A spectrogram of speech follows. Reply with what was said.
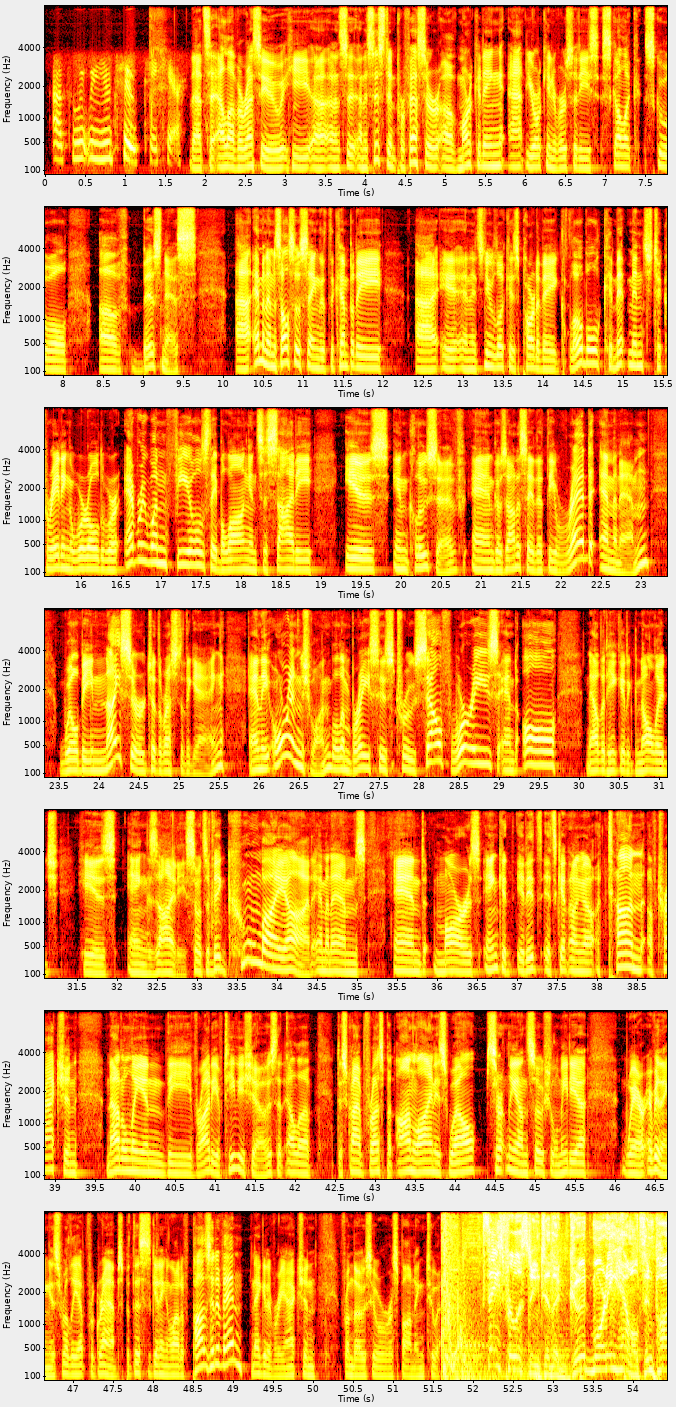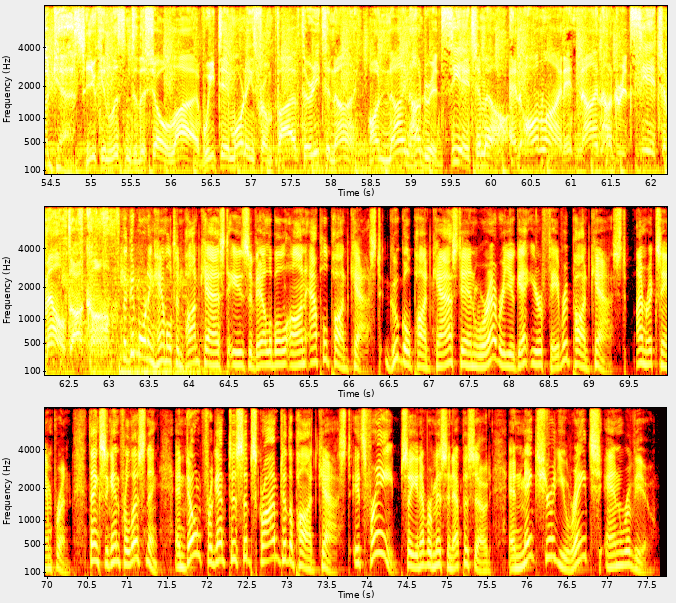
Absolutely. You too. Take care. That's Ela Veresiu. He, uh, an assistant professor of marketing at York University's Schulich School of Business. Uh, is also saying that the company uh, and its new look is part of a global commitment to creating a world where everyone feels they belong and society is inclusive. And goes on to say that the red M&M will be nicer to the rest of the gang, and the orange one will embrace his true self, worries and all, now that he can acknowledge his anxiety. So it's a big kumbaya at M&M's and Mars Inc. It, it, it's, it's getting a, a, ton of traction, not only in the variety of TV shows that Ela described for us, but online as well, certainly on social media where everything is really up for grabs, but this is getting a lot of positive and negative reaction from those who are responding to it. Thanks for listening to the Good Morning Hamilton podcast. You can listen to the show live weekday mornings from 5:30 to 9 on 900 CHML and online at 900CHML.com. The Good Morning Hamilton podcast is available on Apple Podcast, Google Podcast, and wherever you get your favorite podcast. I'm Rick Zamperin. Thanks again for listening, and don't forget to subscribe to the podcast. It's free, so you never miss an episode, and make sure you rate and review.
